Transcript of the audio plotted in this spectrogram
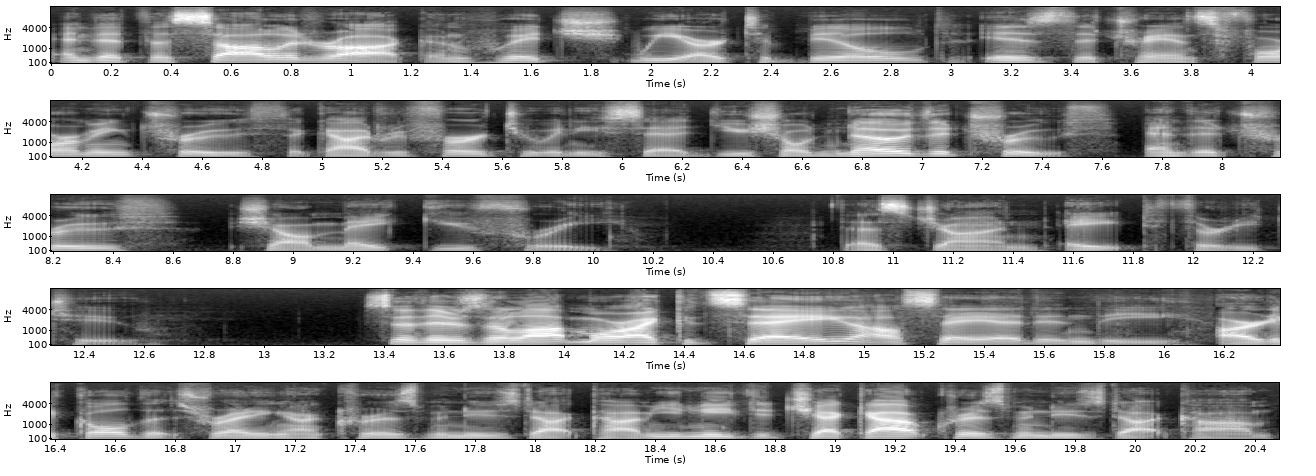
and that the solid rock on which we are to build is the transforming truth that God referred to when he said, You shall know the truth, and the truth shall make you free. That's John 8 32. So there's a lot more I could say. I'll say it in the article that's running on charismanews.com. You need to check out charismanews.com.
